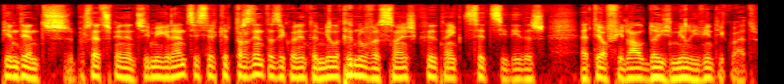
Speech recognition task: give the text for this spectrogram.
pendentes, processos pendentes de imigrantes e cerca de 340 mil renovações que têm que ser decididas até ao final de 2024.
